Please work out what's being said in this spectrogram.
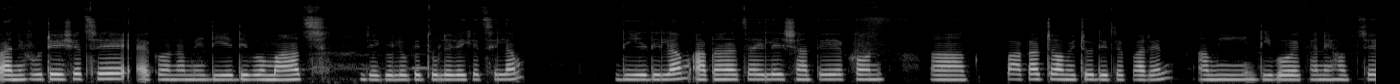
পানি ফুটে এসেছে, এখন আমি দিয়ে দিব মাছ। যেগুলোকে তুলে রেখেছিলাম, দিয়ে দিলাম। আপনারা চাইলে সাথে এখন পাকা টমেটো দিতে পারেন। আমি দিব এখানে হচ্ছে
